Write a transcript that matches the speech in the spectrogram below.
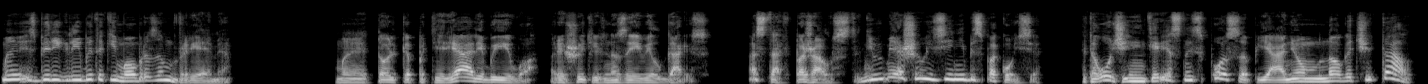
Мы сберегли бы таким образом время. «Мы только потеряли бы его», — решительно заявил Гаррис. «Оставь, пожалуйста, не вмешивайся и не беспокойся. Это очень интересный способ, я о нем много читал».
